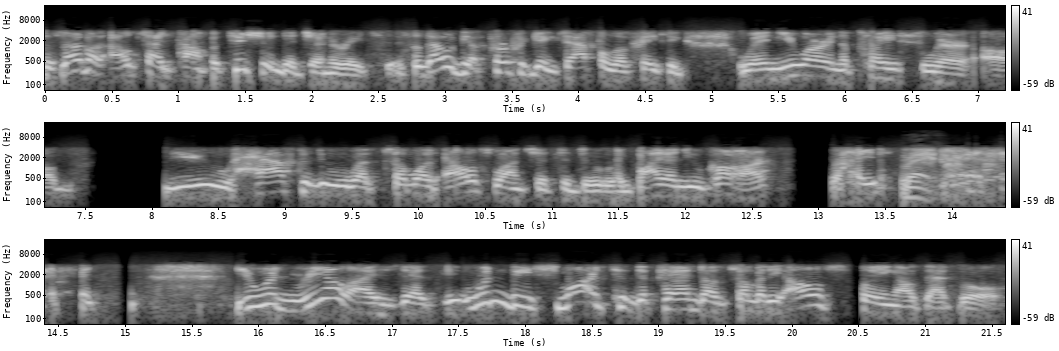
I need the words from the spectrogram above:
It's not about outside competition that generates this. So that would be a perfect example of facing when you are in a place where um, you have to do what someone else wants you to do, like buy a new car, right? Right. you wouldn't realize that it wouldn't be smart to depend on somebody else playing out that role.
